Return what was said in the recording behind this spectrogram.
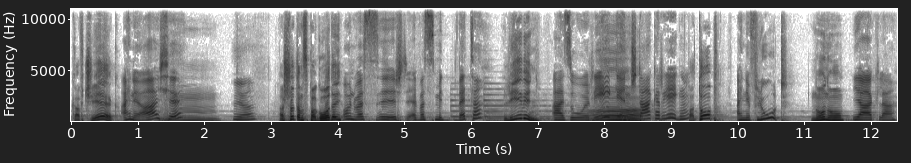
Ковчег. Eine Arche? М, Ja. А что там с погодой? Und was, äh, st- was ist mit Wetter? Ливень? Also Regen, Ah. starker Regen. Потоп? Eine Flut. Ну-ну. Ja, klar.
